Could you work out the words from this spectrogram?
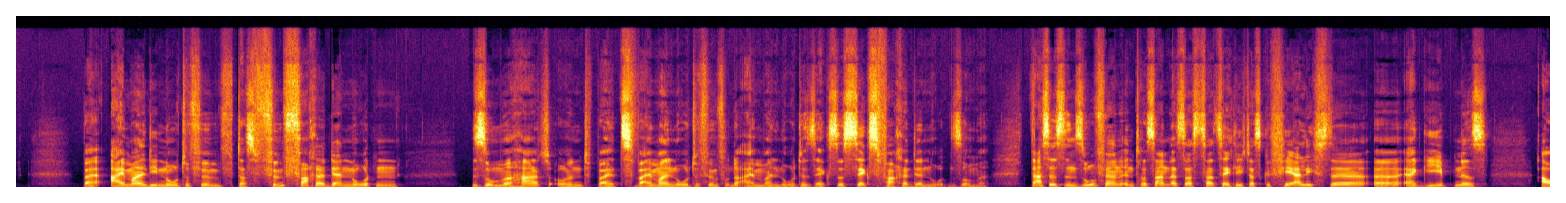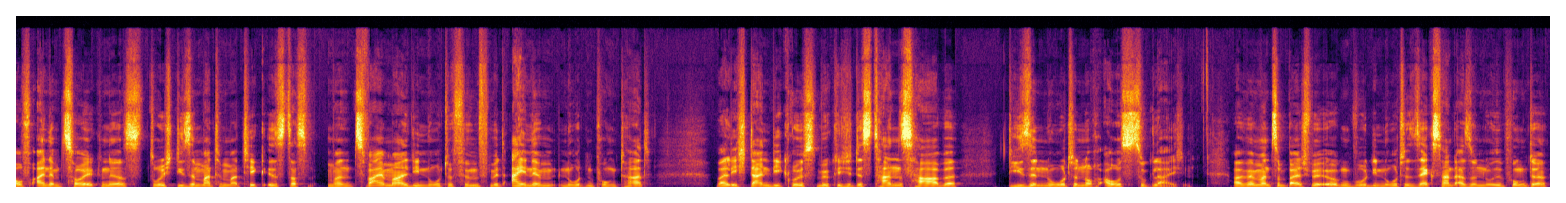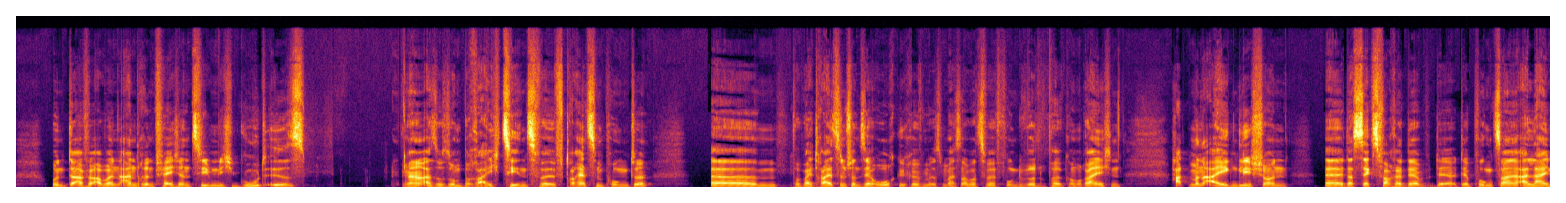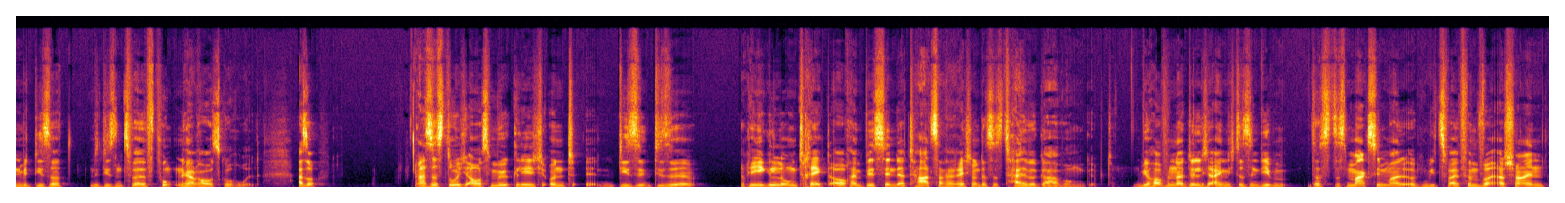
bei einmal die Note 5 das Fünffache der Notensumme hat und bei zweimal Note 5 oder einmal Note 6 das Sechsfache der Notensumme. Das ist insofern interessant, als das tatsächlich das gefährlichste äh, Ergebnis ist auf einem Zeugnis durch diese Mathematik ist, dass man zweimal die Note 5 mit einem Notenpunkt hat, weil ich dann die größtmögliche Distanz habe, diese Note noch auszugleichen. Aber wenn man zum Beispiel irgendwo die Note 6 hat, also 0 Punkte, und dafür aber in anderen Fächern ziemlich gut ist, ja, also so im Bereich 10, 12, 13 Punkte, ähm, wobei 13 schon sehr hoch gegriffen ist, meistens aber 12 Punkte würden vollkommen reichen, hat man eigentlich schon äh, das Sechsfache der, der, der Punktzahl allein mit, dieser, mit diesen zwölf Punkten herausgeholt. Also, das ist durchaus möglich und äh, diese, diese Regelung trägt auch ein bisschen der Tatsache Rechnung, dass es Teilbegabungen gibt. Wir hoffen natürlich eigentlich, dass in jedem, dass das maximal irgendwie zwei Fünfer erscheinen,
